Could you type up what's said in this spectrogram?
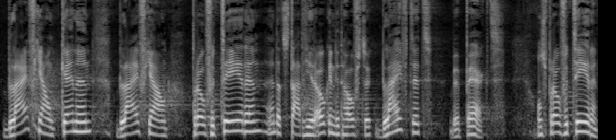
blijf jou kennen, blijf jou profiteren. Dat staat hier ook in dit hoofdstuk. Blijft het beperkt. Ons profiteren,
